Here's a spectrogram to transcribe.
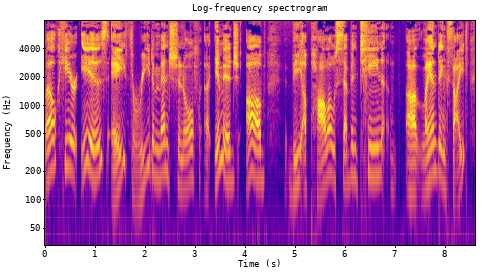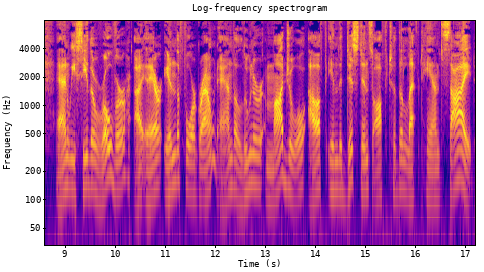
Well, here is a three dimensional uh, image of the Apollo 17 uh, landing site. And we see the rover uh, there in the foreground and the lunar module off in the distance off to the left hand side.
